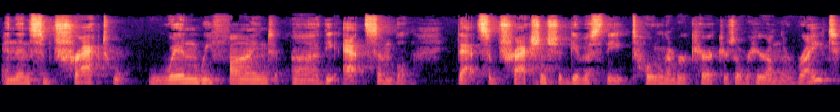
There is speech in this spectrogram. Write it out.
and then subtract when we find uh, the at symbol. That subtraction should give us the total number of characters over here on the right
